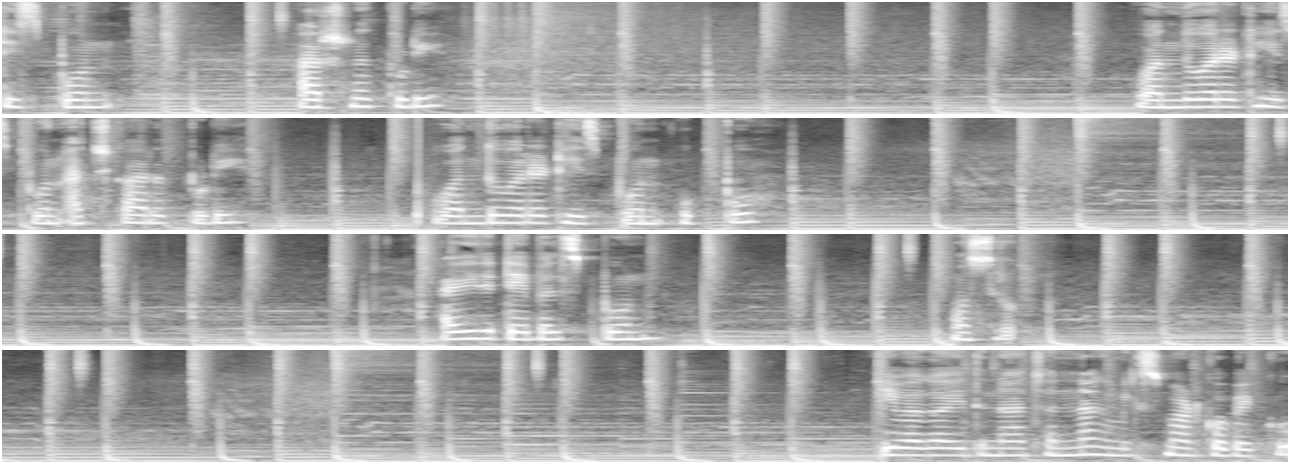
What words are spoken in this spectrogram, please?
ಟೀ ಸ್ಪೂನ್ ಅರ್ಶಿನದ ಪುಡಿ, ಒಂದೂವರೆ ಟೀ ಸ್ಪೂನ್ ಅಚ್ಕಾರದ ಪುಡಿ, ಒಂದೂವರೆ ಟೀ ಸ್ಪೂನ್ ಉಪ್ಪು, ಐದು ಟೇಬಲ್ ಸ್ಪೂನ್ ಮೊಸರು. ಇವಾಗ ಇದನ್ನು ಚೆನ್ನಾಗಿ ಮಿಕ್ಸ್ ಮಾಡ್ಕೋಬೇಕು.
